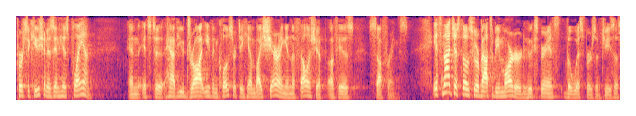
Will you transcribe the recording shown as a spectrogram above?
Persecution is in his plan, and it's to have you draw even closer to him by sharing in the fellowship of his sufferings. It's not just those who are about to be martyred who experience the whispers of Jesus.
